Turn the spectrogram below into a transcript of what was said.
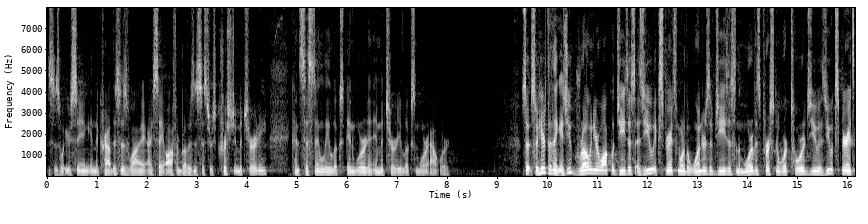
This is what you're seeing in the crowd. This is why I say often, brothers and sisters, Christian maturity consistently looks inward and immaturity looks more outward. So, so here's the thing as you grow in your walk with Jesus, as you experience more of the wonders of Jesus and the more of his personal work towards you, as you experience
